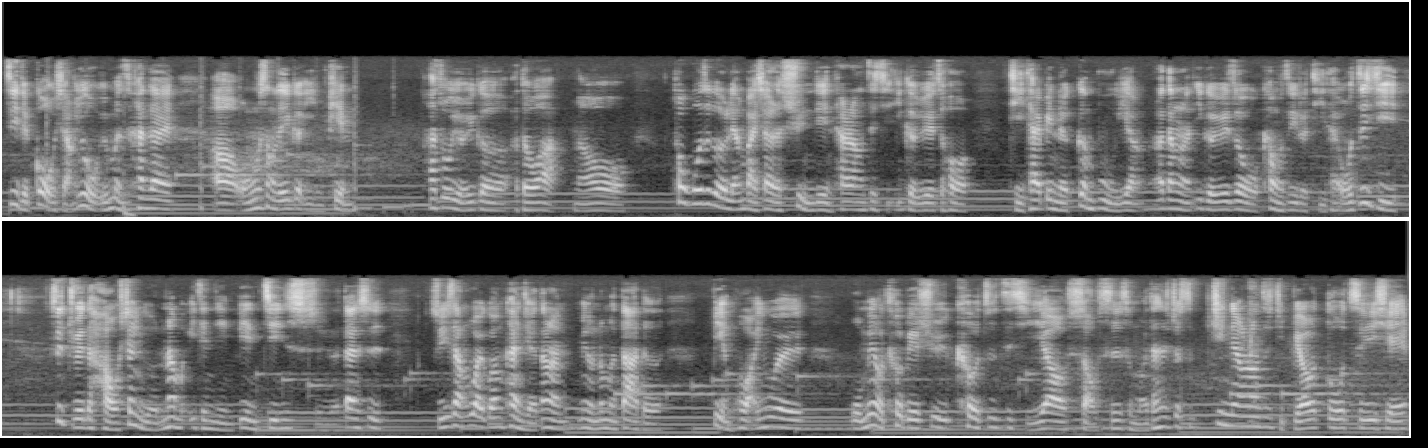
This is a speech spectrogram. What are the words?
自己的构想，因为我原本是看在呃网络上的一个影片，他说有一个阿多啊，然后透过这个两百下的训练，他让自己一个月之后体态变得更不一样。那当然一个月之后，我看我自己的体态，我自己。是觉得好像有那么一点点变精实了，但是实际上外观看起来当然没有那么大的变化，因为我没有特别去克制自己要少吃什么，但是就是尽量让自己不要多吃一些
